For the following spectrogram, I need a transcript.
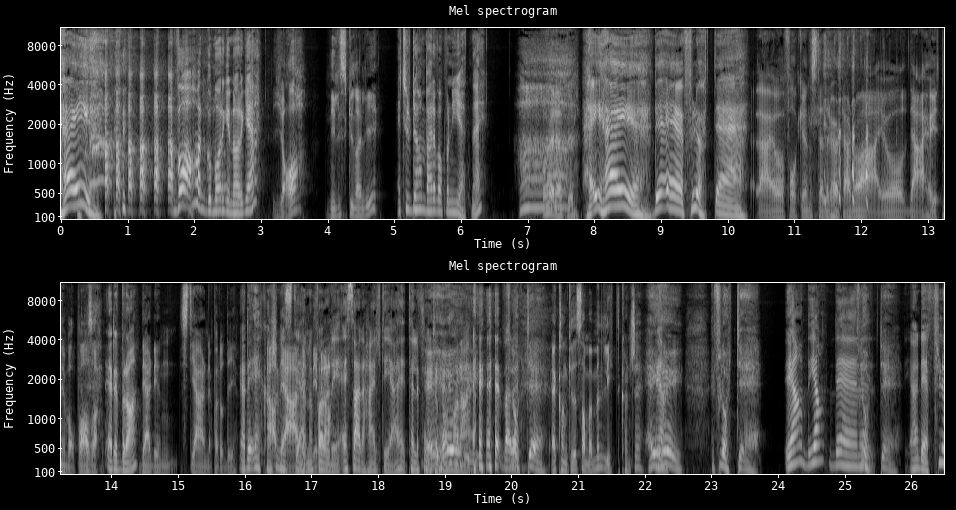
hei! Var han God morgen Norge? Ja! Nils Gunnar Lie. Jeg trodde han bare var på nyhetene. Hei, hei! Det er flott. eh. Det er jo, folkens, det dere hørte her nå, er jo Det er høyt nivå på, altså. Er det bra? Det er din stjerneparodi. Ja, det er kanskje Ja, det min er stjerneparodi. Jeg sier det hele tida. Telefon til mamma. Hei, hei! Flott! Jeg kan ikke det samme, men litt, kanskje. Hei, Ja. hei! Flott det! Ja, ja, det Flott det! Ja, det er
